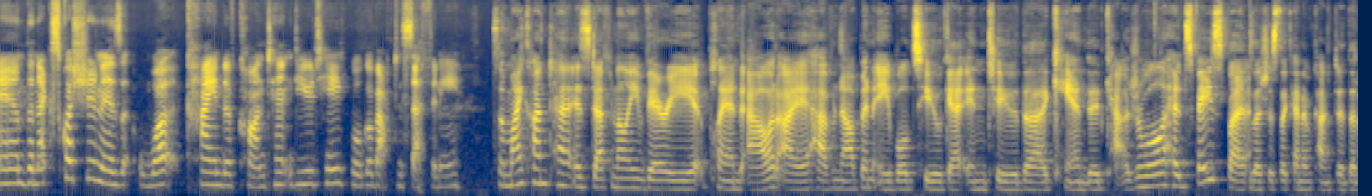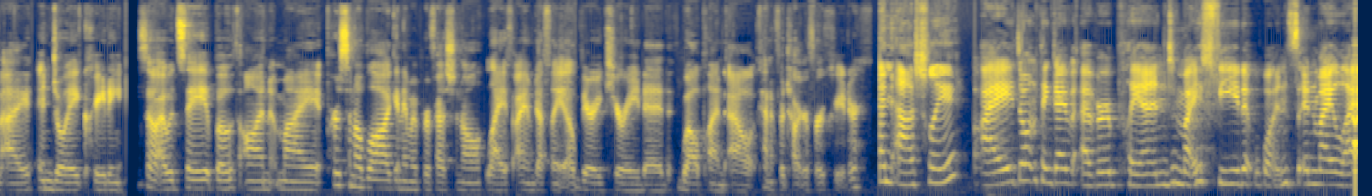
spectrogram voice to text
And the next question is what kind of content do you take? We'll go back to Stephanie. So, my content is definitely very planned out. I have not been able to get into the candid casual headspace, but that's just the kind of content that I enjoy creating. So, I would say both on my personal blog and in my professional life, I am definitely a very curated, well planned out kind of photographer creator. And Ashley? I don't think I've ever planned my feed once in my life.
